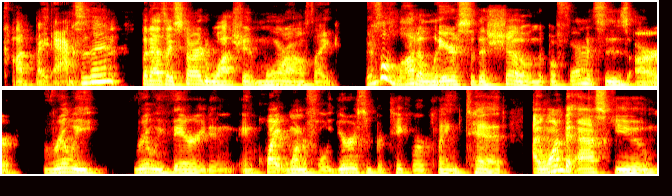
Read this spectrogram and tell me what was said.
caught by accident. But as I started watching it more, I was like, there's a lot of layers to this show, and the performances are really, really varied and, and quite wonderful. Yours in particular, playing Ted. I wanted to ask you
